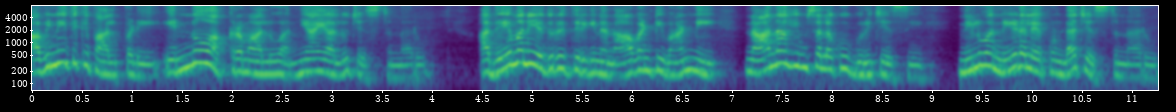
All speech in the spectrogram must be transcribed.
అవినీతికి పాల్పడి ఎన్నో అక్రమాలు అన్యాయాలు చేస్తున్నారు. అదేమని ఎదురు తిరిగిన నా వంటి వాణ్ణి నానా హింసలకు గురిచేసి నిలువ నీడ లేకుండా చేస్తున్నారు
